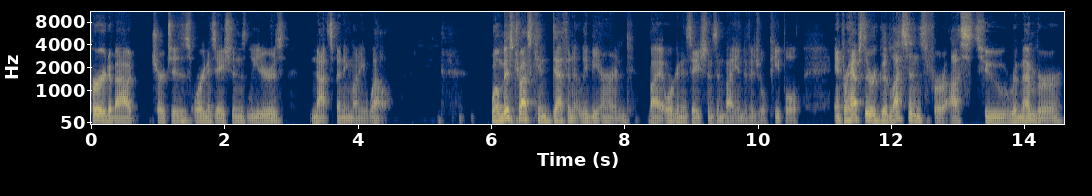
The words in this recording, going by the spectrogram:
heard about churches, organizations, leaders not spending money well. Well, mistrust can definitely be earned by organizations and by individual people. And perhaps there are good lessons for us to remember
